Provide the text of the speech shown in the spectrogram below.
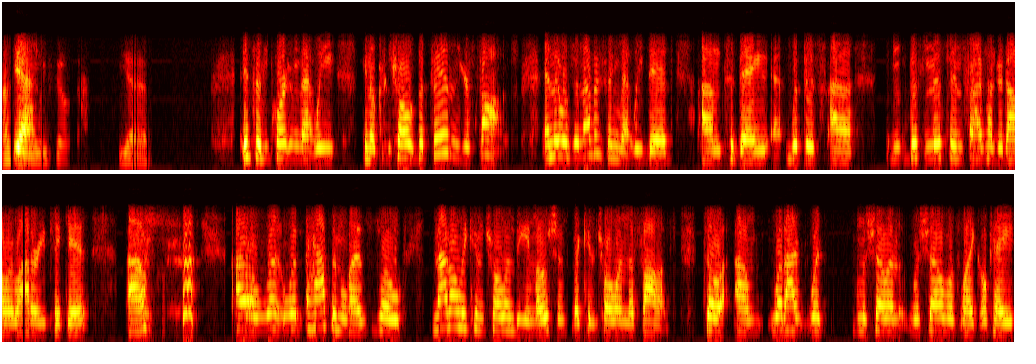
I Yes. strongly feel. Yes. it's important that we, you know, control. But then your thoughts. And there was another thing that we did um, today with this uh, this missing five hundred dollar lottery ticket. Um, uh, what what happened was so not only controlling the emotions but controlling the thoughts. So um, what I what Michelle and Michelle was like, okay,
